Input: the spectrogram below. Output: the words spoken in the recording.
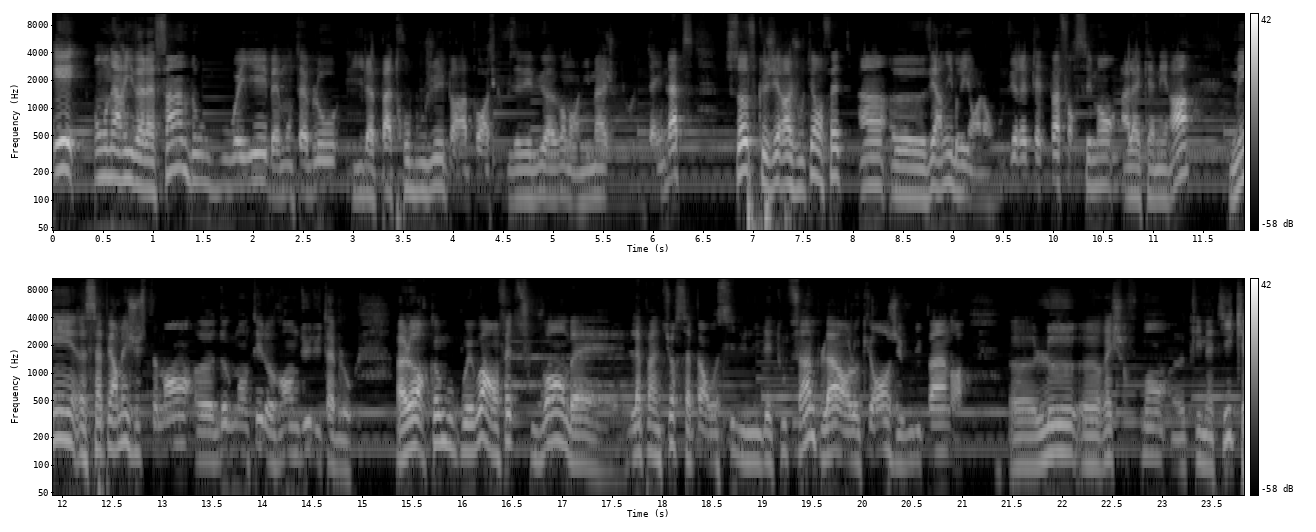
Et on arrive à la fin, donc vous voyez, ben, mon tableau, il n'a pas trop bougé par rapport à ce que vous avez vu avant dans l'image du timelapse, sauf que j'ai rajouté en fait un euh, vernis brillant. Alors vous ne verrez peut-être pas forcément à la caméra, mais euh, ça permet justement euh, d'augmenter le rendu du tableau. Alors comme vous pouvez voir, en fait souvent, ben, la peinture ça part aussi d'une idée toute simple. Là en l'occurrence j'ai voulu peindre le réchauffement climatique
